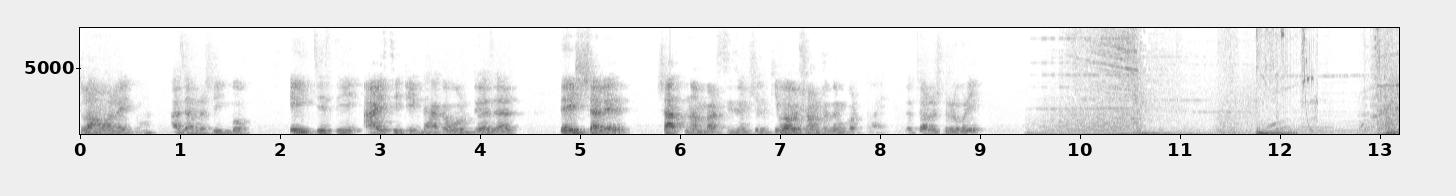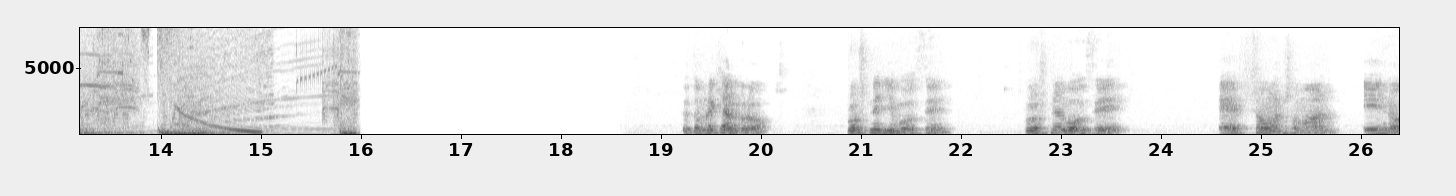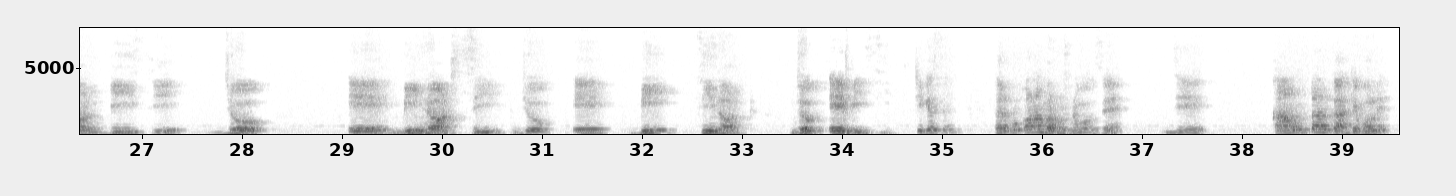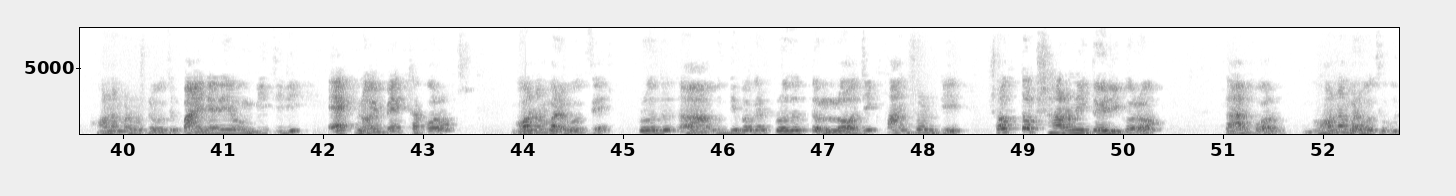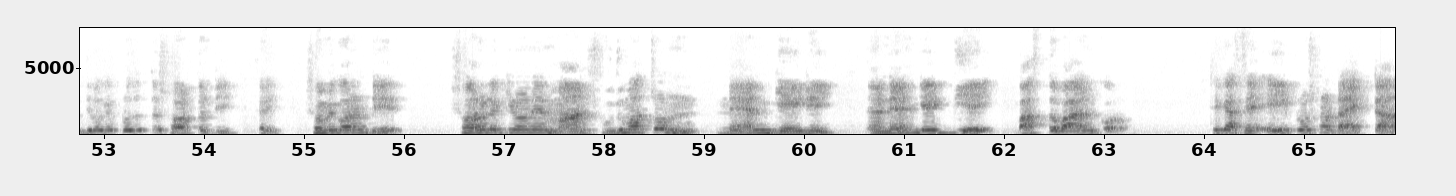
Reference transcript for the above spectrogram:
আসসালামু আলাইকুম। আজ আমরা শিখব এইচএসসি আইসিটি ঢাকা বোর্ড দুই হাজার তেইশ সালের সাত নাম্বার সৃজনশীল কীভাবে সংশোধন করতে হয়। তো চলো শুরু করি। তো তোমরা খেয়াল করো, প্রশ্নে কি বলছে? প্রশ্নে বলছে এফ সমান সমান এ নট বি সি যোগ এ বি নট সি যোগ এ বি সি নট যোগ এ বি সি ঠিক আছে? তারপর ক নাম্বার প্রশ্ন বলছে যে কাউন্টার কাকে বলে? খ নাম্বার প্রশ্ন বলছে বাইনারি এবং বিসিডি এক নয়, ব্যাখ্যা করো। গ নাম্বারে বলছে উদ্দীপকের প্রদত্ত লজিক ফাংশনটি সত্যক সারণী তৈরি করো। তারপর ঘ নাম্বারে বলছে উদ্দীপকের প্রদত্ত শর্তটি সরি সমীকরণটির সরলীকরণের মান শুধুমাত্র ন্যান গেটেই ন্যান গেট দিয়েই বাস্তবায়ন করো। ঠিক আছে? এই প্রশ্নটা একটা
